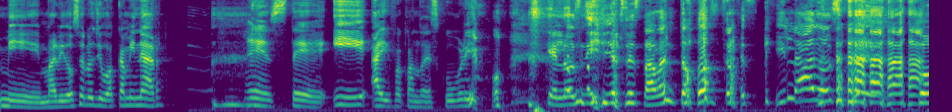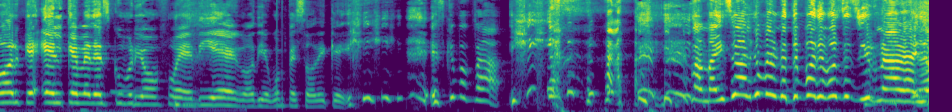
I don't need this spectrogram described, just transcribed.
mi marido se los llevó a caminar. Este, y ahí fue cuando descubrió que los niños estaban todos trasquilados. Porque el que me descubrió fue Diego. Diego empezó de que, es que papá, mamá hizo algo, pero no te podemos decir nada. Yo,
